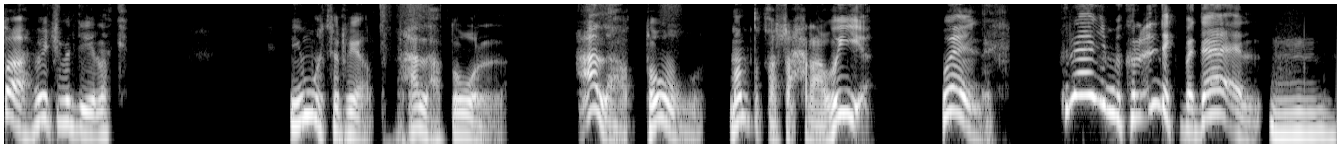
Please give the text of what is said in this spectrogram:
طاح إيش بديلك؟ يموت الرياض على طول على طول منطقة صحراوية وينك؟ لازم يكون عندك بدائل مم.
